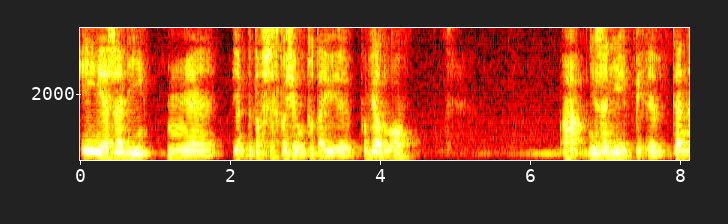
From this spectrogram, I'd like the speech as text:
i jeżeli jakby to wszystko się tutaj powiodło, aha, jeżeli ten,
